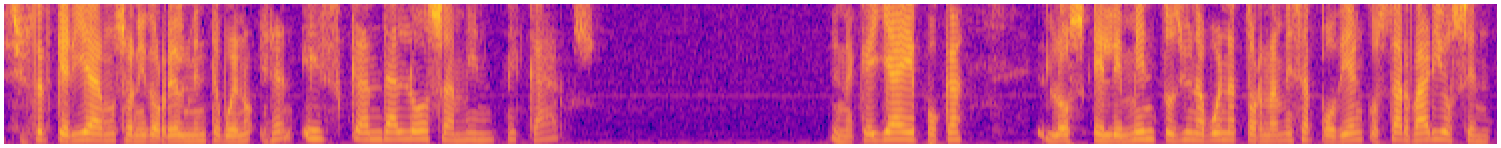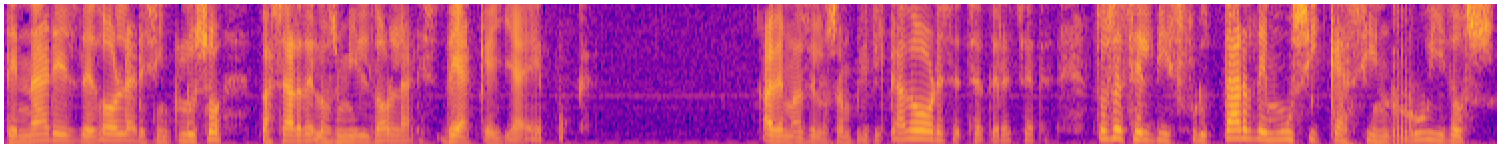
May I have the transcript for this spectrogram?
si usted quería un sonido realmente bueno, eran escandalosamente caros. En aquella época, los elementos de una buena tornamesa podían costar varios centenares de dólares, incluso pasar de los mil dólares de aquella época. Además de los amplificadores, etcétera, etcétera. Entonces, el disfrutar de música sin ruidos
